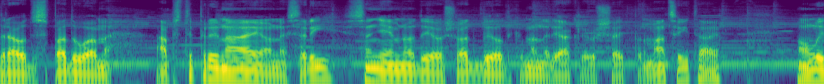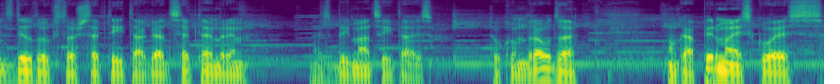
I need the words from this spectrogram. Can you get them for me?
draudzes padome apstiprināja, un es arī saņēmu no Dieva šo atbildi, ka man ir jākļūst šeit par mācītāju un līdz 2007. gada septembrim es biju mācītājs Tukuma draudzē, un kā pirmais, ko es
